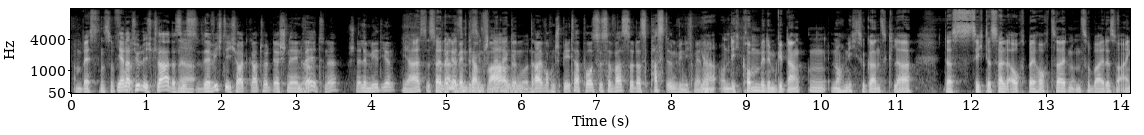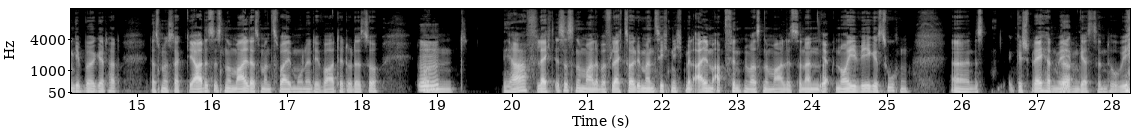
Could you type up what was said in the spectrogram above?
Am besten sofort. Ja, natürlich, klar, das ja. ist sehr wichtig, heute gerade in der schnellen ja. Welt, ne? Schnelle Medien. Ja, es ist halt und wenn der Wettkampf war und dann drei Wochen später postest du was, so das passt irgendwie nicht mehr, ne? Ja, und ich komme mit dem Gedanken noch nicht so ganz klar, dass sich das halt auch bei Hochzeiten und so weiter so eingebürgert hat, dass man sagt, ja, das ist normal, dass man zwei Monate wartet oder so. Mhm. Und ja, vielleicht ist es normal, aber vielleicht sollte man sich nicht mit allem abfinden, was normal ist, sondern ja. neue Wege suchen. Äh, das Gespräch hatten wir ja. eben gestern, Tobi.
